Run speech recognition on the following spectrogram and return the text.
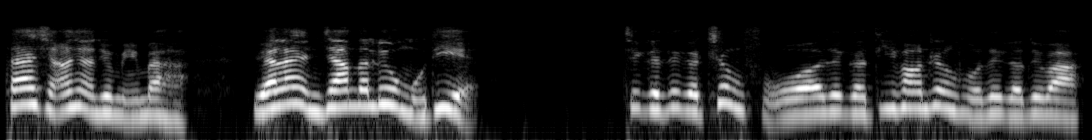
大家想想就明白了，原来你家的六亩地，这个这个政府这个地方政府这个对吧，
